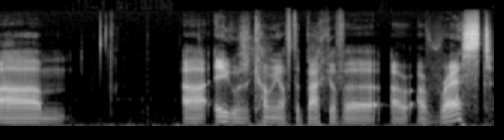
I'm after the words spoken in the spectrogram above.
Um, uh, Eagles are coming off the back of a, a, a rest.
